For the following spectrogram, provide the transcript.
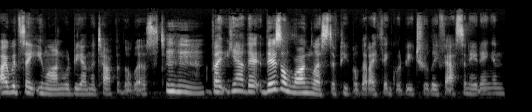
I would say Elon would be on the top of the list. Mm-hmm. But yeah, there, there's a long list of people that I think would be truly fascinating. And,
